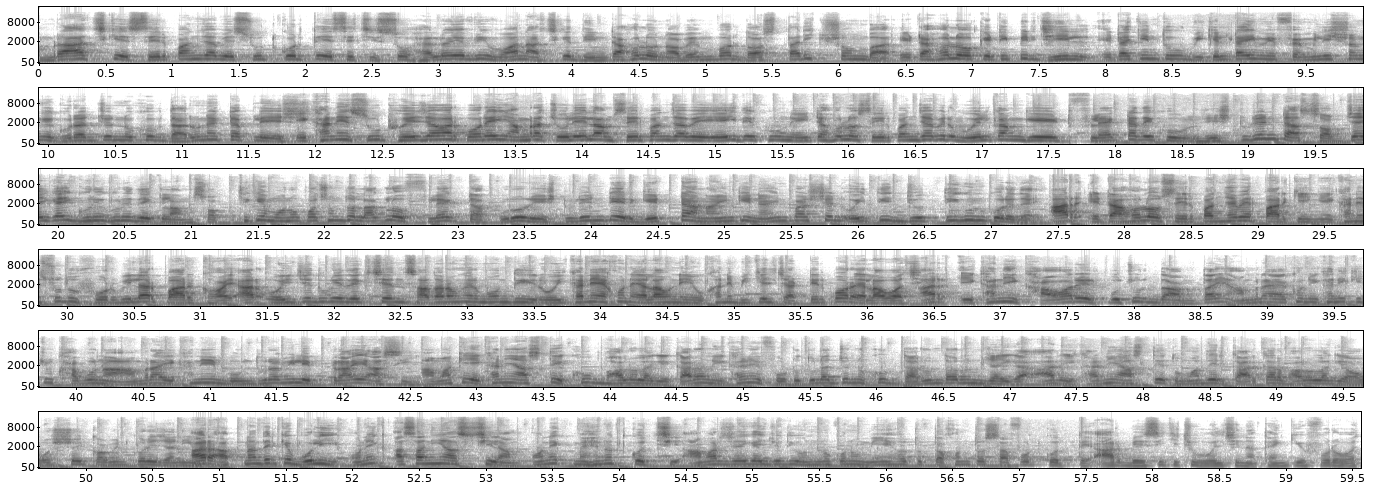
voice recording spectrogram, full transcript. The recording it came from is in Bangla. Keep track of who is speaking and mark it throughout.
Speaker 1: আমরা আজকে শের পাঞ্জাবে শ্যুট করতে এসেছি। সো হ্যালো এভরি ওয়ান আজকে দিনটা হলো নভেম্বর দশ তারিখ সোমবার। এটা হলো কেটিপির ঝিল। এটা কিন্তু বিকেল টাইমে ফ্যামিলির সঙ্গে ঘোরার জন্য খুব দারুণ একটা প্লেস এখানে শ্যুট হয়ে যাওয়ার পরেই আমরা চলে এলাম শের পাঞ্জাবে। এই দেখুন, এইটা হলো শের পাঞ্জাবের ওয়েলকাম গেট ফ্ল্যাগটা দেখুন। রেস্টুরেন্টটা সব জায়গায় ঘুরে ঘুরে দেখলাম। সব থেকে মনোপছন্দ লাগল ফ্ল্যাগটা পুরো রেস্টুরেন্টের গেটটা নাইনটি নাইন পার্সেন্ট ঐতিহ্য দ্বিগুণ করে দেয়। আর এটা হলো শের পাঞ্জাবের পার্কিং এখানে শুধু ফোর হুইলার পার্ক হয় আর ওই যে দূরে দেখছেন সাদা রঙের মন্দির ওইখানে এখন এলাও নেই ওখানে বিকেল চারটের পর এলাও আছে। আর এখানে খাওয়ারের প্রচুর দাম তাই আমরা এখন এখানে কিছু খাব না আমরা এখানে বন্ধুরা মিলে প্রায় আসি। আমাকে এখানে আসতে খুব ভালো লাগে কারণ এখানে ফটো তোলার জন্য খুব দারুণ দারুণ জায়গা আর এখানে আসতে তোমাদের কার কার ভালো লাগে অবশ্যই কমেন্ট করে জানি আর আপনাদেরকে বলি অনেক আশা নিয়ে আসছিলাম অনেক মেহনত করছি আমার জায়গায় যদি অন্য কোনো মেয়ে হতো তখন তো সাপোর্ট করতে আর বেশি কিছু বলছি না থ্যাংক ইউ ফর ওয়াচিং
